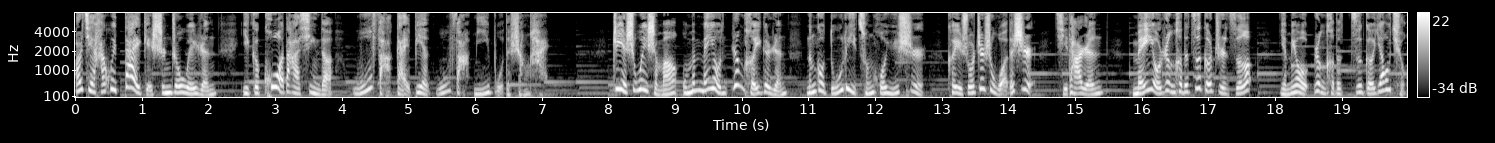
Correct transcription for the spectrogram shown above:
而且还会带给身周围人一个扩大性的、无法改变、无法弥补的伤害。这也是为什么我们没有任何一个人能够独立存活于世，可以说这是我的事，其他人。没有任何的资格指责，也没有任何的资格要求，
